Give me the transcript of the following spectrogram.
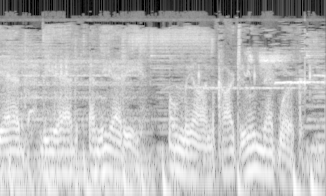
The Ed, The Ed, and The Eddie. Only on Cartoon Network.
